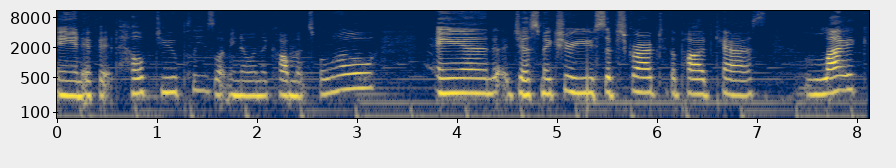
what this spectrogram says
And if it helped you, please let me know in the comments below. And just make sure you subscribe to the podcast, like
